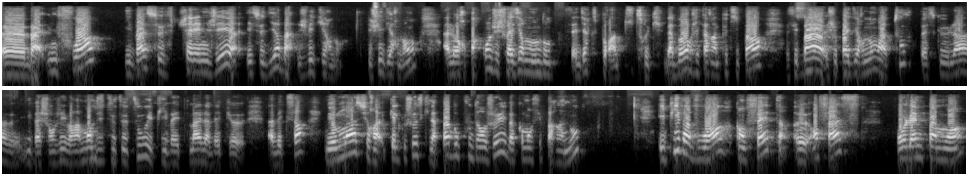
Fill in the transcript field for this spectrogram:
euh, bah, une fois, il va se challenger et se dire, bah, je vais dire non je vais dire non. Alors, par contre, je vais choisir mon don, c'est-à-dire que c'est pour un petit truc. D'abord, je vais faire un petit pas. C'est pas, je vais pas dire non à tout parce que là, euh, il va changer vraiment du tout au tout et puis il va être mal avec euh, ça. Mais au moins sur quelque chose qui n'a pas beaucoup d'enjeux, il va commencer par un non. Et puis il va voir qu'en fait, euh, en face, on l'aime pas moins,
